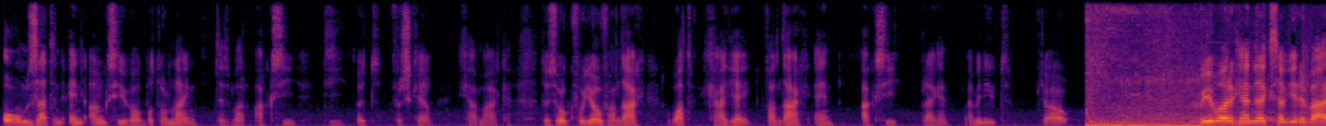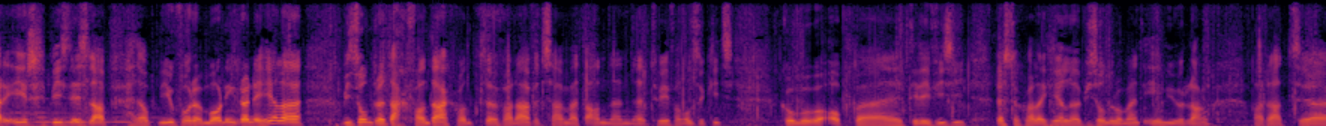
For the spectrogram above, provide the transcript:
omzetten in actie. Wel, bottom line, het is maar actie die het verschil gaat maken. Dus ook voor jou vandaag, wat ga jij vandaag in actie brengen? Ben benieuwd. Ciao. Goedemorgen, Xavier de Baar hier, Business Lab. En opnieuw voor een morning run. Een hele bijzondere dag vandaag, want eh, vanavond samen met Anne en eh, twee van onze kids komen we op televisie. Dat is toch wel een heel bijzonder moment, één uur lang, waar dat uh,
